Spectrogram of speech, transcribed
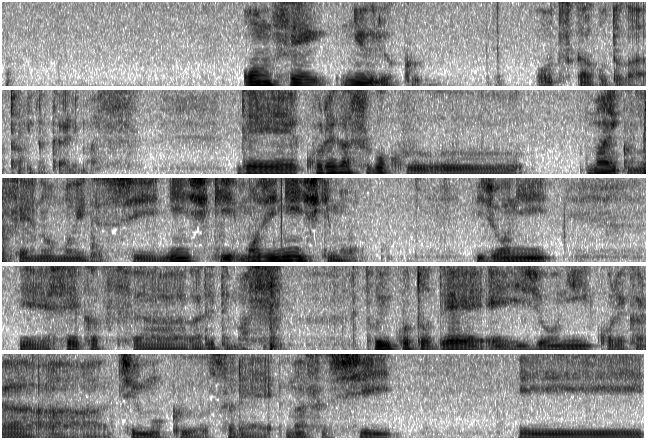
ー、音声入力を使うことが時々あります。で、これがすごく、マイクの性能もいいですし、認識、文字認識も非常に、えー、正確さが出てます。ということで、えー、非常にこれから注目されますし、えー、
